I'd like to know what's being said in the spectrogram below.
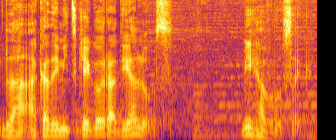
dla Akademickiego Radia Luz. Michał Rusek.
